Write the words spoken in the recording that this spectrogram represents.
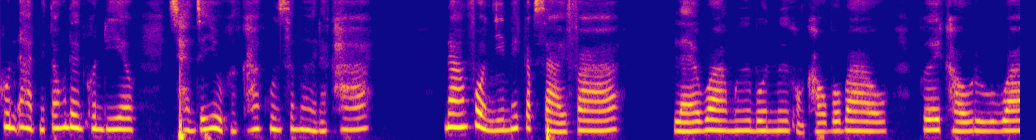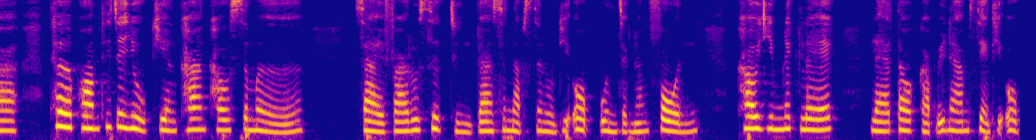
คุณอาจไม่ต้องเดินคนเดียว ฉันจะอยู่ข้างๆคุณเสมอนะคะ น้ำฝนยิ้มให้กับสายฟ้า และวางมือบนมือของเขาเบาๆ เพื่อให้เขารู้ว่า เธอพร้อมที่จะอยู่เคียงข้างเขาเสมอ สายฟ้ารู้สึกถึงการสนับสนุนที่อบอุ่นจากน้ำฝน เขายิ้มเล็กๆ และตอบกลับด้วยน้ำเสียงที่อบ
